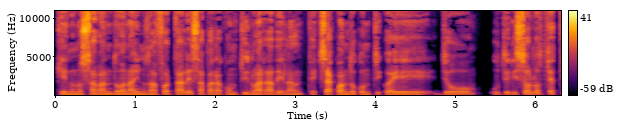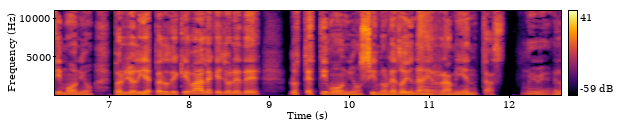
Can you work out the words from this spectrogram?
que no nos abandona y nos da fortaleza para continuar adelante. O sea, cuando eh, yo utilizo los testimonios, pero yo dije, pero ¿de qué vale que yo le dé los testimonios si no le doy unas herramientas muy bien.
